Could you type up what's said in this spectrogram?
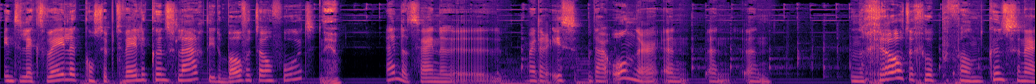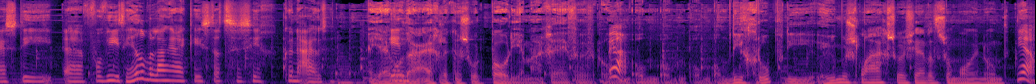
intellectuele, conceptuele kunstlaag die de boventoon voert. Ja. En dat zijn de, maar er is daaronder een, een, een een grote groep van kunstenaars die, uh, voor wie het heel belangrijk is dat ze zich kunnen uiten. En jij wil In... daar eigenlijk een soort podium aan geven om, ja. om, om, om, om, die groep, die humuslaag zoals jij dat zo mooi noemt, ja.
